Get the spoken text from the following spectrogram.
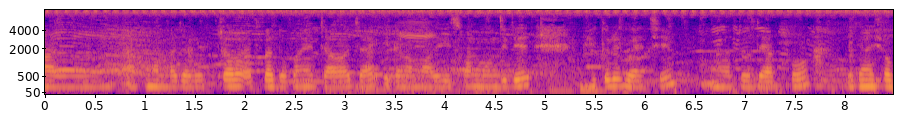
আর এখন আমরা যাব, চলো একটা দোকানে যাওয়া যায় এটা আমার ইস্কন মন্দিরের ভিতরে হয়েছে। তো দেখো, এখানে সব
